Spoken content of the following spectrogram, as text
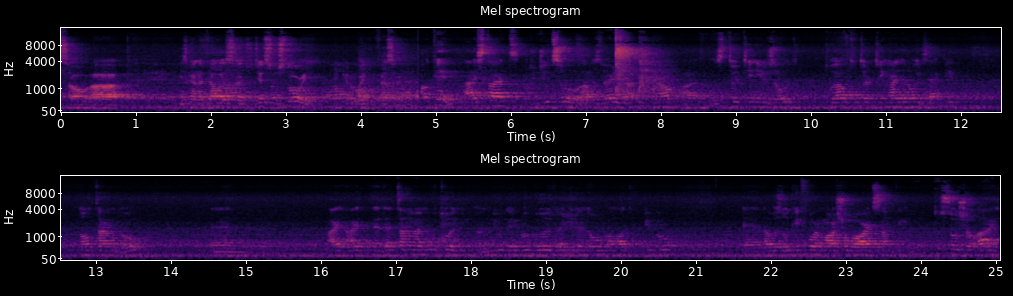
So uh, he's going to tell us a Jiu-Jitsu story. Take it away, Professor. Okay, I start Jiu-Jitsu, I was very young, you know, I was 13 years old, 12 to 13, I don't know exactly, long time ago. And I, I at that time I moved to a, a neighborhood, I didn't know a lot of people, and I was looking for martial arts, something to socialize.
